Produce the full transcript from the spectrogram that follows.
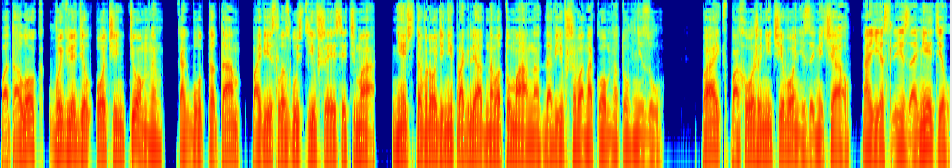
Потолок выглядел очень темным, как будто там повисла сгустившаяся тьма, нечто вроде непроглядного тумана, давившего на комнату внизу. Пайк, похоже, ничего не замечал, а если и заметил,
